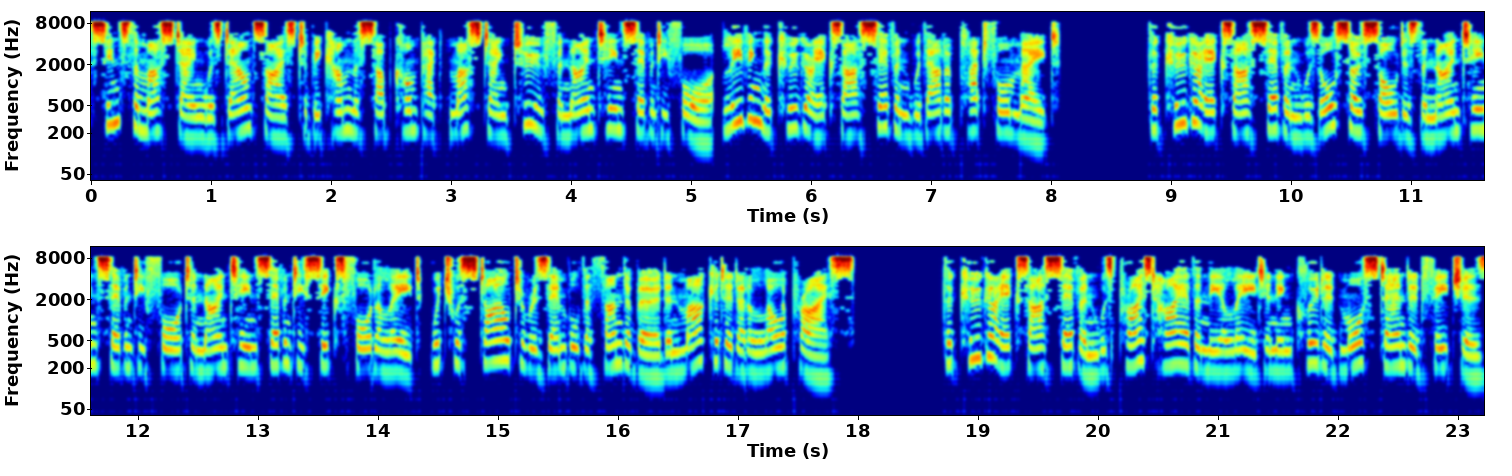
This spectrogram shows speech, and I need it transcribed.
since the Mustang was downsized to become the subcompact Mustang II for 1974, leaving the Cougar XR7 without a platform mate. The Cougar XR7 was also sold as the 1974-1976 Ford Elite, which was styled to resemble the Thunderbird and marketed at a lower price. The Cougar XR7 was priced higher than the Elite and included more standard features,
